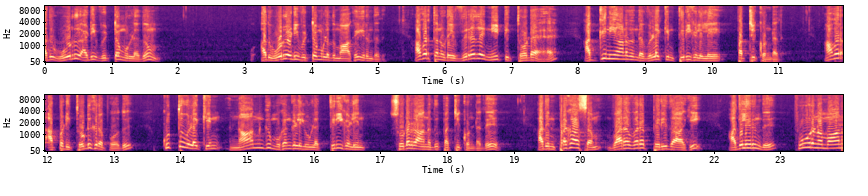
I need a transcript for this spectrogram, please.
அது ஒரு அடி விட்டம் உள்ளதும் அது ஒரு அடி விட்டம் உள்ளதுமாக இருந்தது. அவர் தன்னுடைய விரலை நீட்டி தொட அக்னியானது அந்த விளக்கின் திரிகளிலே பற்றி கொண்டது. அவர் அப்படி தொடுகிற போது குத்து விளக்கின் நான்கு முகங்களில் உள்ள திரிகளின் சுடரானது பற்றி கொண்டது. அதன் பிரகாசம் வர வர பெரிதாகி அதிலிருந்து பூரணமான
